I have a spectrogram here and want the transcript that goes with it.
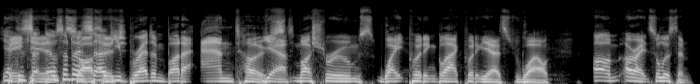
Yeah, because they'll sometimes serve you bread and butter and toast. yeah, mushrooms, white pudding, black pudding. Yeah, it's wild. Um, all right, so listen,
